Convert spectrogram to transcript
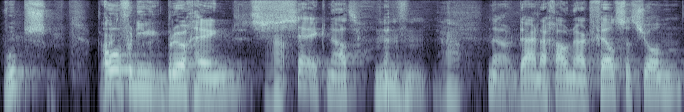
Woeps, over die brug heen, ja. zeiknat. Mm -hmm. ja. Nou, daarna gauw naar het veldstation.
